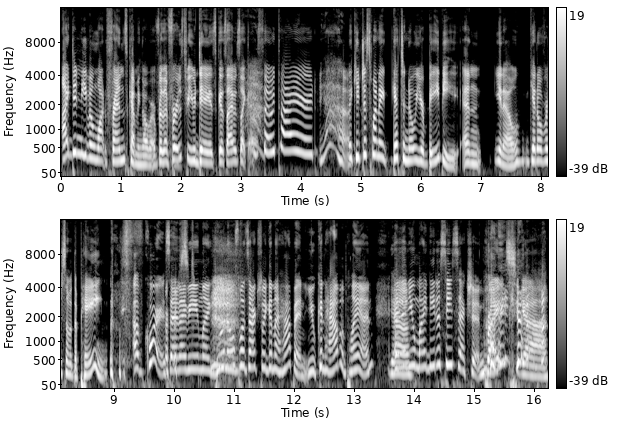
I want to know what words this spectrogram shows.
I didn't even want friends coming over for the first few days because I was like, I'm so tired. Yeah. Like, you just want to get to know your baby and, you know, get over some of the pain. Of course. And I mean, like, who knows what's actually going to happen? You can have a plan, Yeah. and then you might need a C section. right? yeah.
